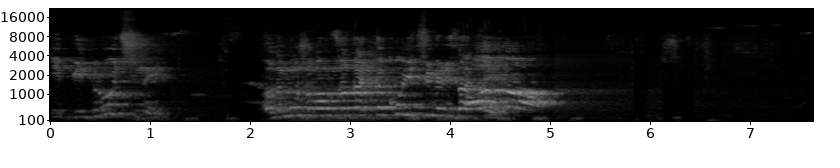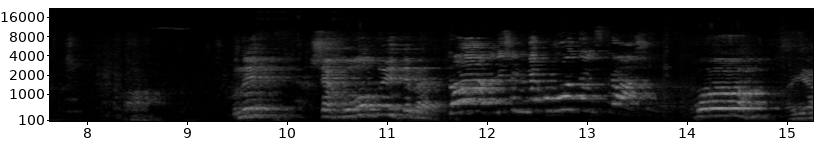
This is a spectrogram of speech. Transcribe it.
і підручний, але можу вам задати такої цивілізації. Вони ще холодної тебе? Так, вони ще мене голодною страшили. О, а я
